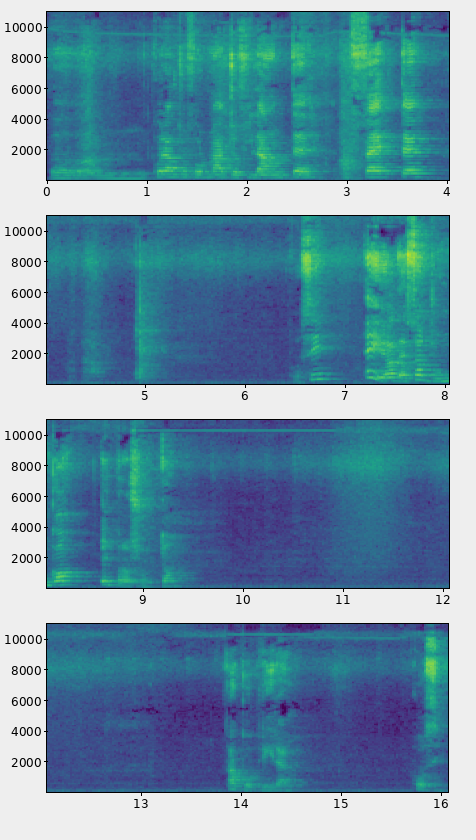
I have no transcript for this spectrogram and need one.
ehm, quell'altro formaggio filante a fette così. E io adesso aggiungo il prosciutto. A coprire. Così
